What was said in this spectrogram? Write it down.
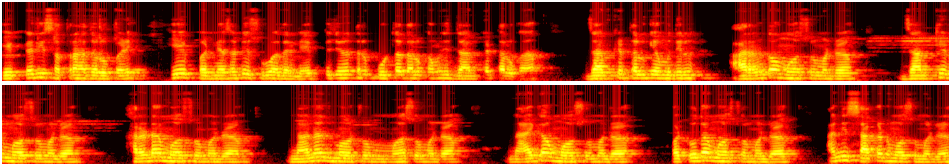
हेक्टरी सतरा हजार रुपये हे पडण्यासाठी सुरुवात झालेली आहे. त्याच्यानंतर पुढचा तालुका म्हणजे जामखेड तालुका. जामखेड तालुक्यामधील आरंगाव महसूल मंडळ जामखेड महसूल मंडळ खरडा महसूल मंडळ नानंद महसूल महसूल मंडळ नायगाव महसूल मंडळ पटोदा महसूल मंडळ आणि साकट महसूल मंडळ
